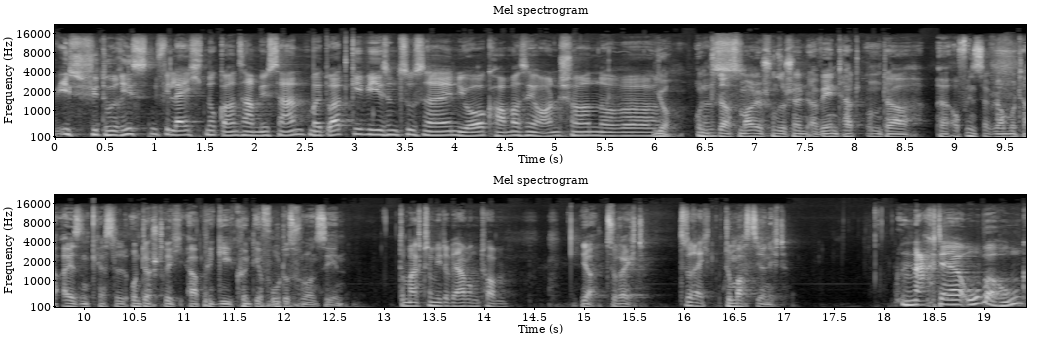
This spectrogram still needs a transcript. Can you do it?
ist für Touristen vielleicht noch ganz amüsant, mal dort gewesen zu sein. Ja, kann man sich anschauen, aber. Ja, und das Manuel schon so schnell erwähnt hat, unter, äh, auf Instagram unter Eisenkessel-RPG könnt ihr Fotos von uns sehen. Du machst schon wieder Werbung, Tom. Ja, zu Recht. Zu Recht. Du machst sie ja nicht. Nach der Eroberung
